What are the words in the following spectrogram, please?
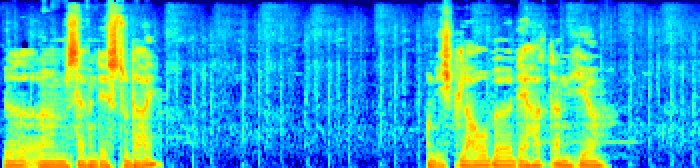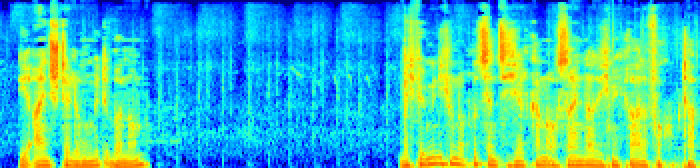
Für ähm, Seven Days to Die. Und ich glaube, der hat dann hier die Einstellungen mit übernommen. Aber ich bin mir nicht 100% sicher. Kann auch sein, dass ich mich gerade verguckt habe.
